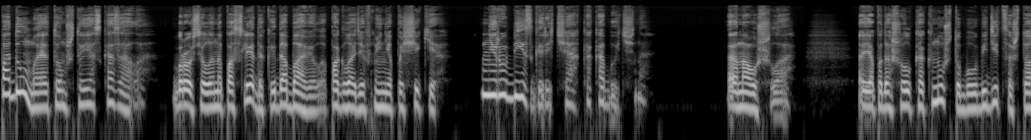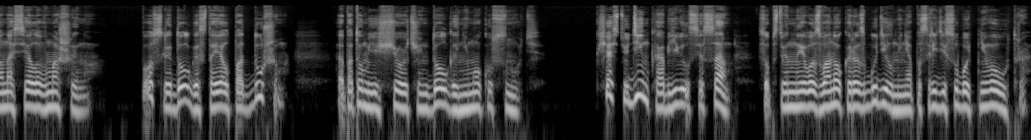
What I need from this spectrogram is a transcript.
подумай о том, что я сказала. Бросила напоследок и добавила, погладив меня по щеке. «Не руби сгоряча, как обычно». Она ушла, а я подошел к окну, чтобы убедиться, что она села в машину. После долго стоял под душем, а потом еще очень долго не мог уснуть. К счастью, Димка объявился сам. Собственно, его звонок и разбудил меня посреди субботнего утра.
